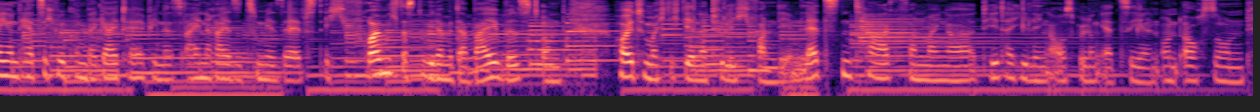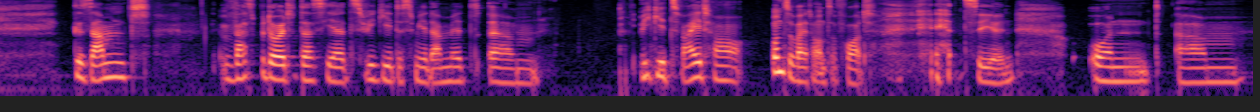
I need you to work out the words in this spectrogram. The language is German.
Hi und herzlich willkommen bei Guide to Happiness, eine Reise zu mir selbst. Ich freue mich, dass du wieder mit dabei bist und heute möchte ich dir natürlich von dem letzten Tag von meiner Theta Healing Ausbildung erzählen und auch so ein Gesamt, was bedeutet das jetzt, wie geht es mir damit, ähm, wie es weiter und so weiter und so fort erzählen. Und ähm,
